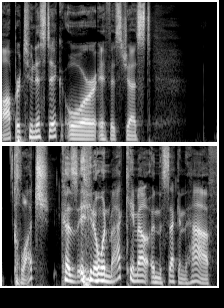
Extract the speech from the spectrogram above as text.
opportunistic or if it's just clutch. Because you know when Mac came out in the second half,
